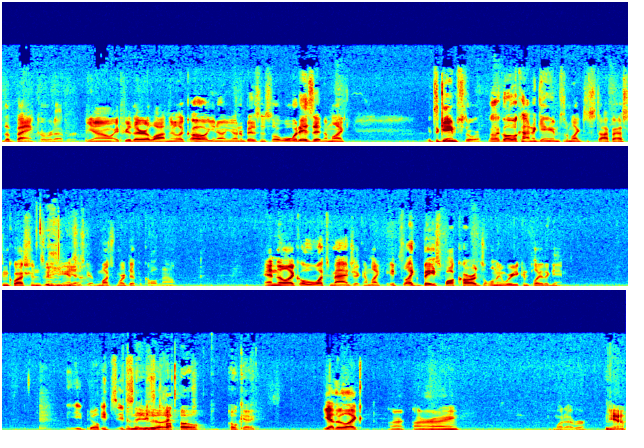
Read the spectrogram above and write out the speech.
the bank or whatever. You know, if you're there a lot and they're like, "Oh, you know, you own a business." So, well, what is it? And I'm like, "It's a game store." They're like, "Oh, what kind of games?" And I'm like, "Just stop asking questions because the answers Yeah. get much more difficult now." And they're like, "Oh, what's magic?" I'm like, "It's like baseball cards, only where you can play the game." It, Yep. It's it's, and they're it's tough like, oh, okay. yeah, they're like, all right, all right, whatever. Yeah.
